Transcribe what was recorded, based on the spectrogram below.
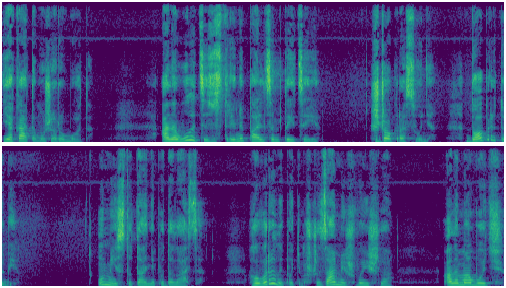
Яка там уже робота? А на вулиці зустріне пальцем тицяє. Що, красуня, добре тобі? У місто Таня подалася. Говорили потім, що заміж вийшла, але, мабуть,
